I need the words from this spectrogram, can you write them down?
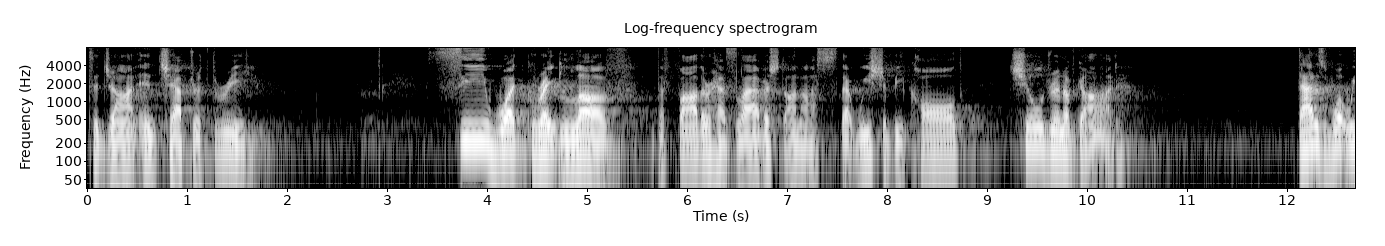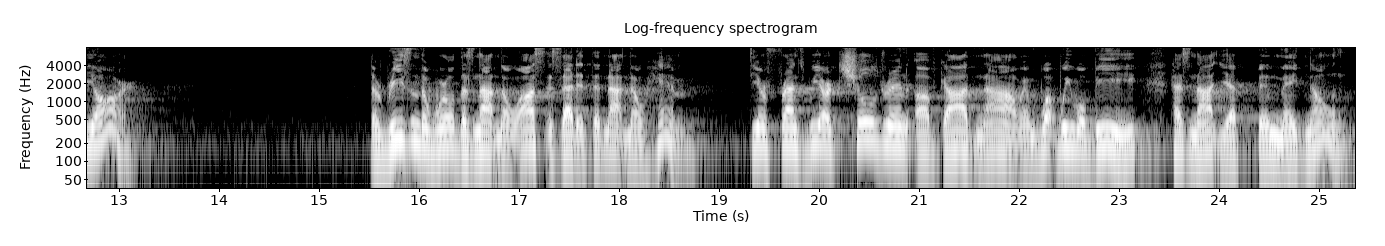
to John in chapter 3. See what great love the Father has lavished on us that we should be called children of God. That is what we are. The reason the world does not know us is that it did not know Him. Dear friends, we are children of God now, and what we will be has not yet been made known.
